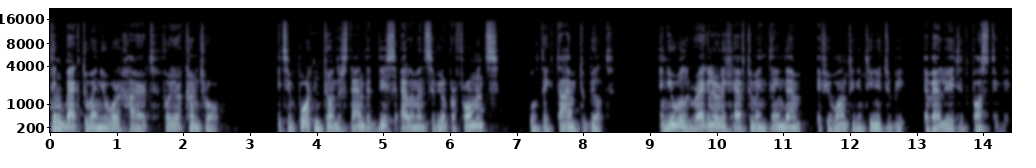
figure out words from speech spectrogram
Think back to when you were hired for your current role. It's important to understand that these elements of your performance will take time to build, and you will regularly have to maintain them if you want to continue to be evaluated positively.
